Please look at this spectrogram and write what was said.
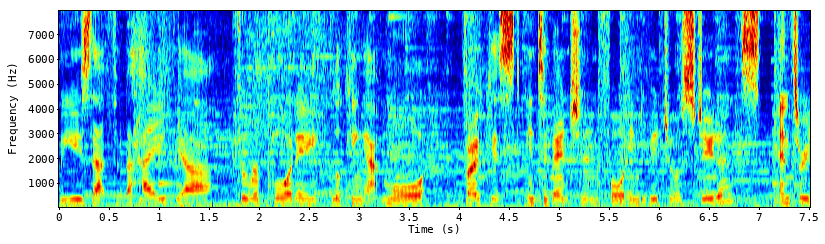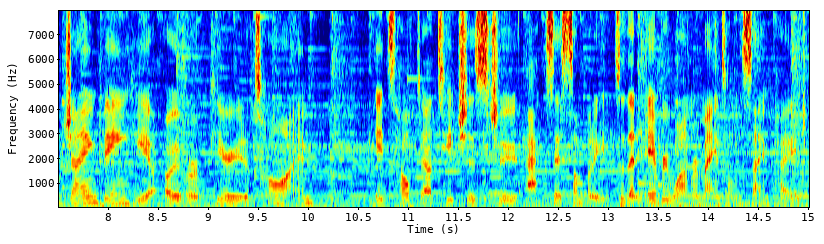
We use that for behaviour, for reporting, looking at more focused intervention for individual students. And through Jane being here over a period of time, it's helped our teachers to access somebody so that everyone remains on the same page.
